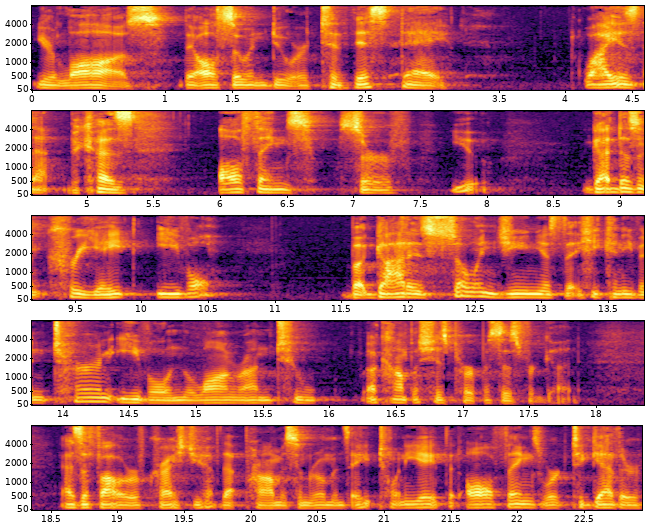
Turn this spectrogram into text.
Your laws, they also endure to this day. Why is that? Because all things serve you. God doesn't create evil, but God is so ingenious that he can even turn evil in the long run to accomplish his purposes for good as a follower of Christ, you have that promise in Romans 8 28 that all things work together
